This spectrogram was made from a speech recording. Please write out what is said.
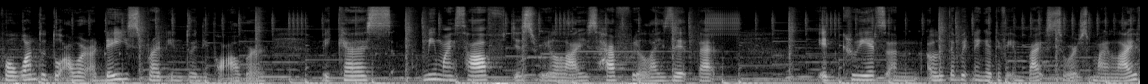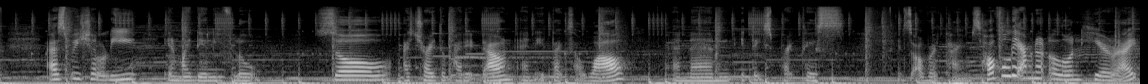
for one to two hour a day, spread in 24 hour. Because me myself just realized, have realized it that it creates an, a little bit negative impact towards my life, especially in my daily flow. So I try to cut it down, and it takes a while, and then it takes practice. It's over time. So hopefully, I'm not alone here, right?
